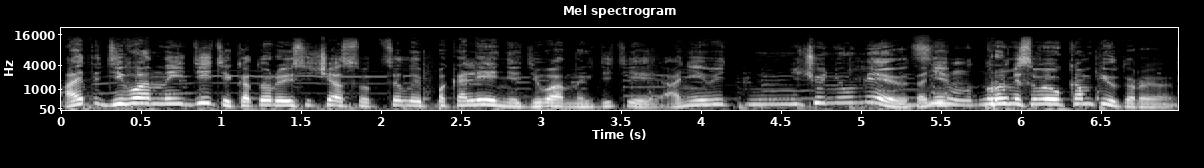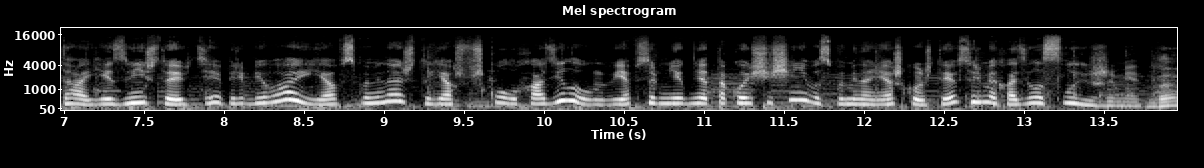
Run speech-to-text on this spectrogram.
А это диванные дети, которые сейчас, вот целое поколение диванных детей, они ведь ничего не умеют, они, ну кроме своего компьютера. Да, я извини, что я тебя перебиваю. Я вспоминаю, что я в школу ходила. Я все время, у меня такое ощущение воспоминания о школе, что я все время ходила с лыжами Да.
